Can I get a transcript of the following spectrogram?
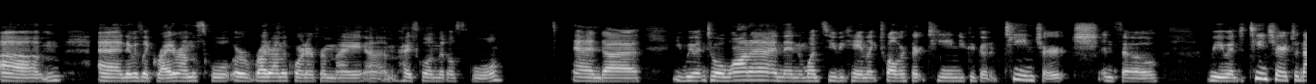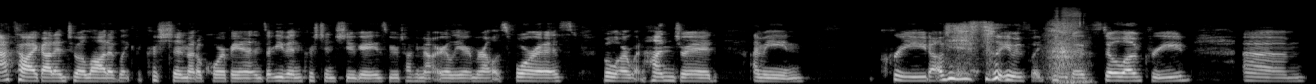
Um, and it was like right around the school or right around the corner from my um, high school and middle school. And uh, we went to Awana, and then once you became like 12 or 13, you could go to teen church. And so we went to teen church, and that's how I got into a lot of like the Christian metalcore bands or even Christian shoegaze we were talking about earlier, Morellas Forest, Velour 100. I mean, Creed obviously was like huge. I still love Creed. Um,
